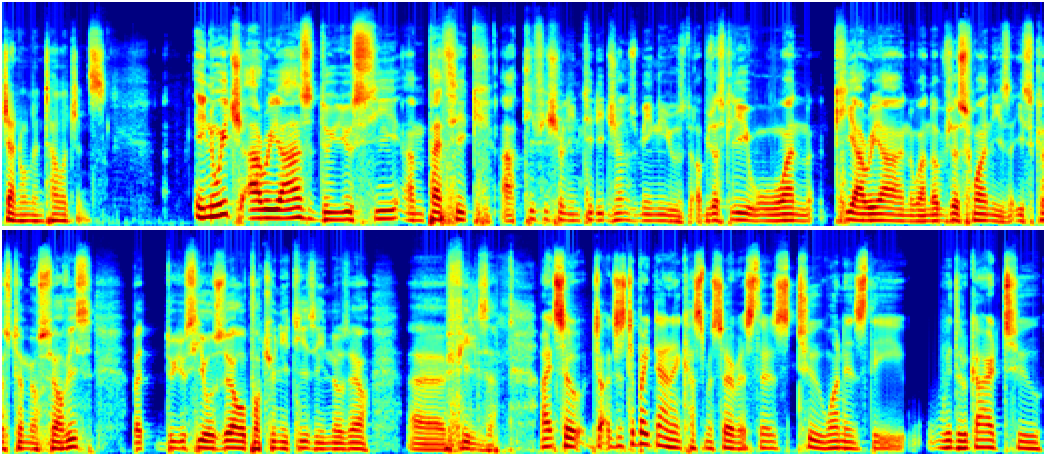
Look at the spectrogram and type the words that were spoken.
general intelligence. In which areas do you see empathic artificial intelligence being used? Obviously, one key area and one obvious one is, is customer service, but do you see other opportunities in other uh, fields? All right, so just to break down in customer service, there's two. One is the with regard to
